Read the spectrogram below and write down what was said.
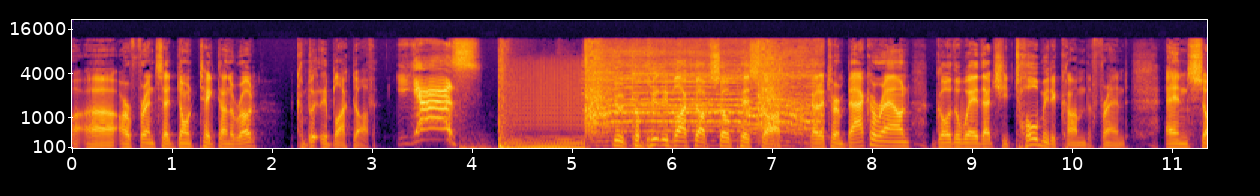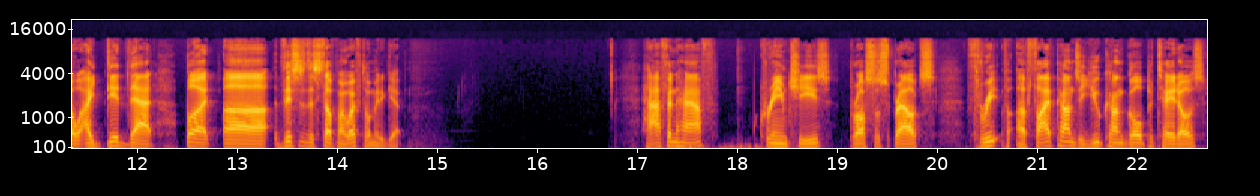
uh, our friend said, "Don't take down the road." Completely blocked off. Yes, dude, completely blocked off. So pissed off. Got to turn back around, go the way that she told me to come. The friend, and so I did that. But uh, this is the stuff my wife told me to get half and half cream cheese, Brussels sprouts, three uh, five pounds of Yukon Gold potatoes,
